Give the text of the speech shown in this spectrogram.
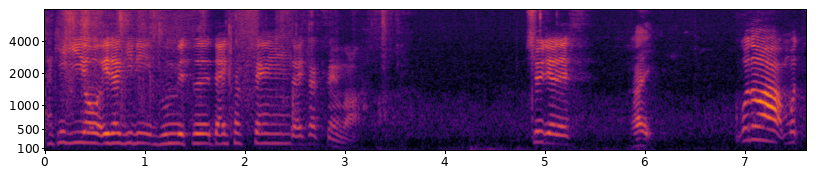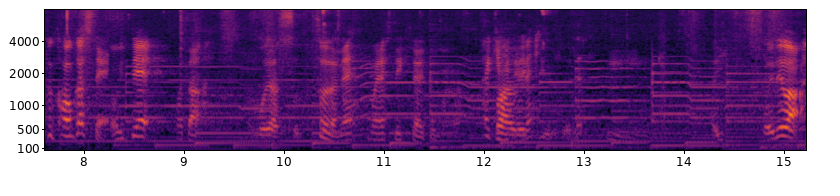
竹木用枝切り分別大作戦。大作戦は？終了です。はい。ここではもうちょっと乾かしておいてまた。燃やす。そうだね。燃やしていきたいと思います。焚きバーベ火でね。ね。うん。はい。それでは、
